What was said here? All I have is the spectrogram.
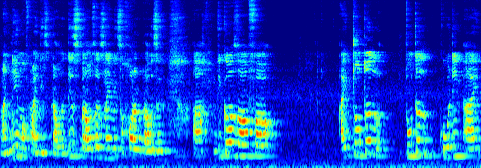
my name of my this browser this browser's name is horror browser. Uh, because of uh, I total total coding I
